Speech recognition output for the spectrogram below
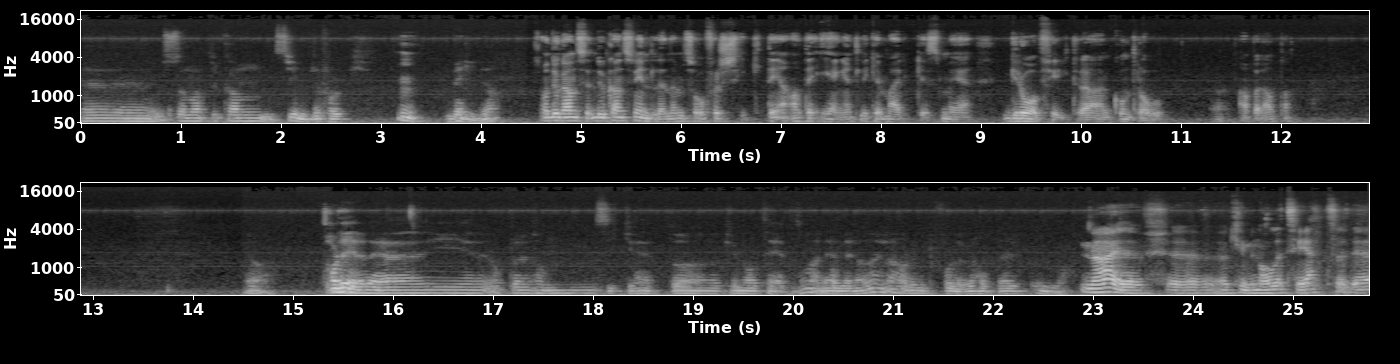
Eh, sånn at du kan svindle folk mm. veldig. da. Og du kan, du kan, svindle dem så forsiktig at det egentlig ikke merkes med grovfiltra kontrollapparat. Ja. Har dere det i oppe sånn sikkerhet og kriminalitet og sånn? Er det en del av det, eller har du foreløpig holdt deg unna? Nei, eh, kriminalitet, det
